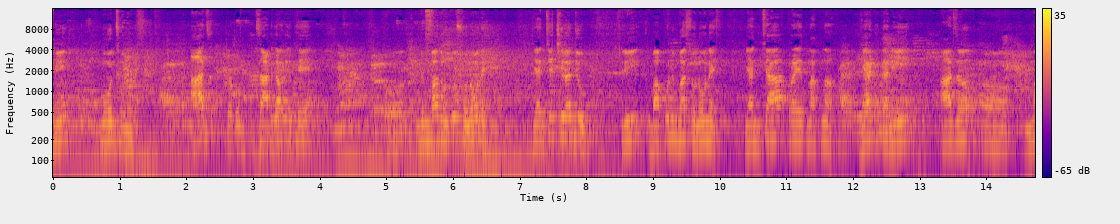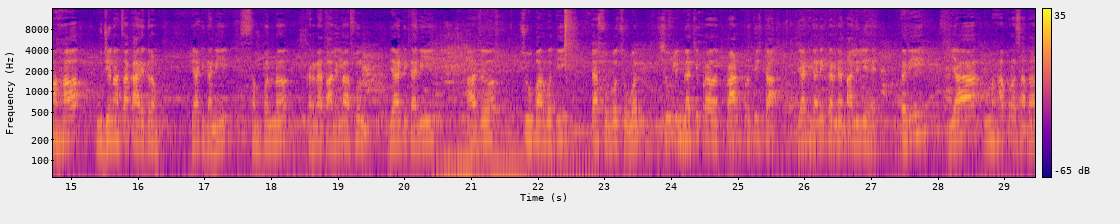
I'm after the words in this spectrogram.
मी मोहन सोनवणे आज जाटगाव येथे निंबा धोंटू सोनवणे यांचे चिरंजीव श्री बापू निंबा सोनवणे यांच्या प्रयत्नातनं या ठिकाणी आज महापूजनाचा कार्यक्रम या ठिकाणी संपन्न करण्यात आलेला असून या ठिकाणी आज शिवपार्वती त्यासोबत सोबत शिवलिंगाची प्रा प्राणप्रतिष्ठा या ठिकाणी करण्यात आलेली आहे. तरी या महाप्रसादा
